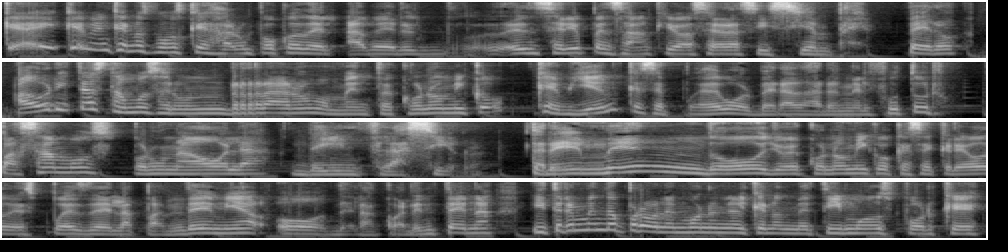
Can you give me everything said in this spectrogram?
Que qué bien que nos podemos quejar un poco del a ver, en serio pensaban que iba a ser así siempre, pero ahorita estamos en un raro momento económico que bien que se puede volver a dar en el futuro. Pasamos por una ola de inflación tremendo hoyo económico que se creó después de la pandemia o de la cuarentena y tremendo problema en el que nos metimos porque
